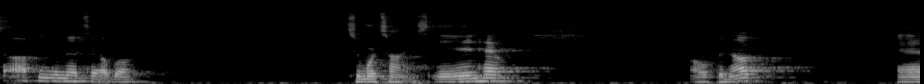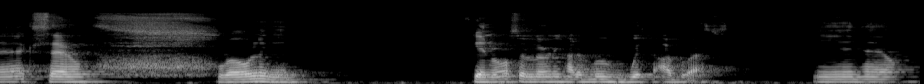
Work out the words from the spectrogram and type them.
tucking in that tailbone. Two more times. Inhale. Open up. Exhale. Rolling in. Again, we're also learning how to move with our breath. Inhale.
